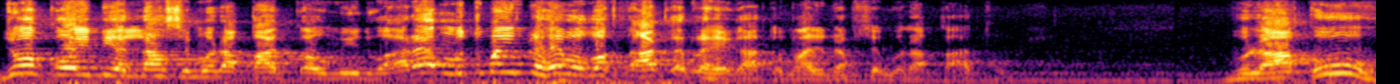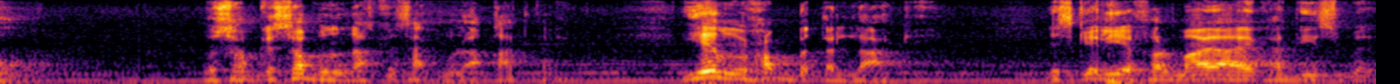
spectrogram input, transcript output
जो कोई भी अल्लाह से मुलाकात का उम्मीदवार है मुतमिन रहे, वो वक्त आकर रहेगा, तुम्हारी रब से मुलाकात होगी। बुलाकू, वो सब के सब अल्लाह के साथ मुलाकात करेंगे। ये मोहब्बत अल्लाह की। जिसके लिए फरमाया एक हदीस में,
